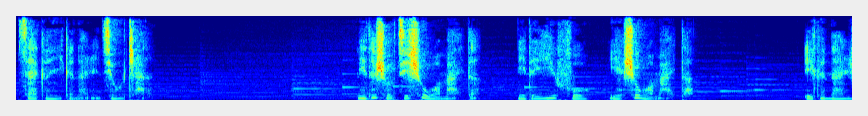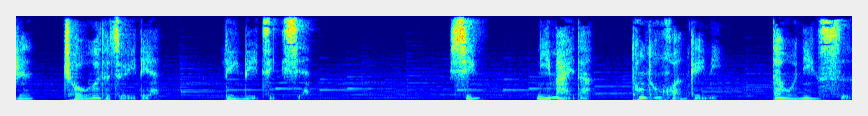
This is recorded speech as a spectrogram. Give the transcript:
再跟一个男人纠缠。你的手机是我买的，你的衣服也是我买的。一个男人丑恶的嘴脸，淋漓尽现。行，你买的，通通还给你，但我宁死，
